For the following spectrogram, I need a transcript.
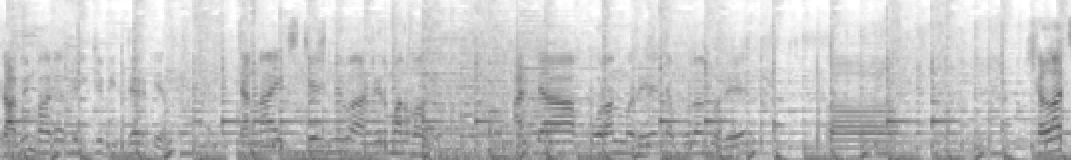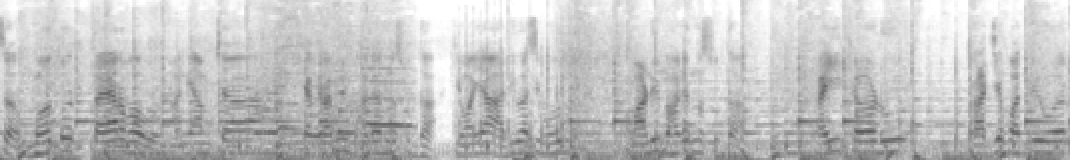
ग्रामीण भागातील जे विद्यार्थी आहेत त्यांना एक स्टेज निर्माण व्हावं आणि त्या पोरांमध्ये त्या मुलांमध्ये खेळाचं महत्त्व तयार व्हावं. आणि आमच्या या ग्रामीण भागातनं सुद्धा किंवा या आदिवासी बहुल मांडवी भागातनं सुद्धा काही खेळाडू राज्य पातळीवर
